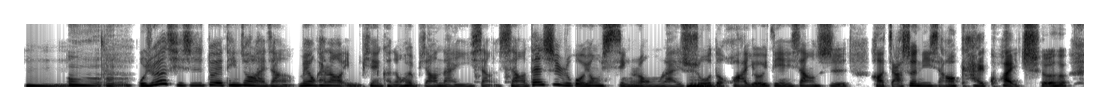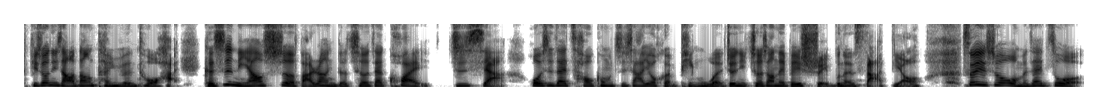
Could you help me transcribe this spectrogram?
嗯嗯嗯，我觉得其实对听众来讲，没有看到影片可能会比较难以想象。但是如果用形容来说的话，有一点像是好，假设你想要开快车，比如说你想要当藤原拓海，可是你要设法让你的车在快之下，或是在操控之下又很平稳，就你车上那杯水不能洒掉。所以说我们在做。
